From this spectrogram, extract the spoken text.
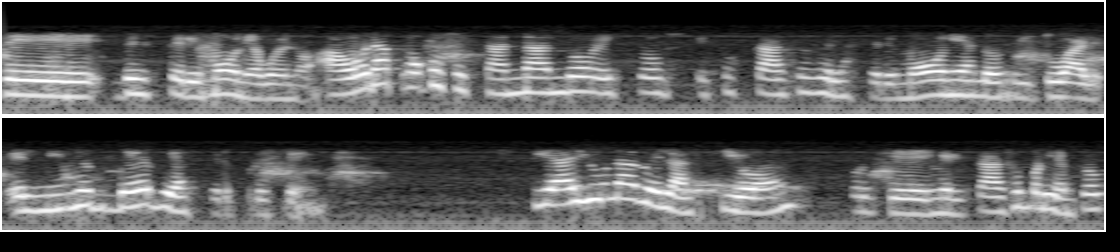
de, ceremonia. Bueno, ahora poco se están dando estos, estos casos de las ceremonias, los rituales. El niño debe hacer presente. Si hay una velación, porque en el caso, por ejemplo,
